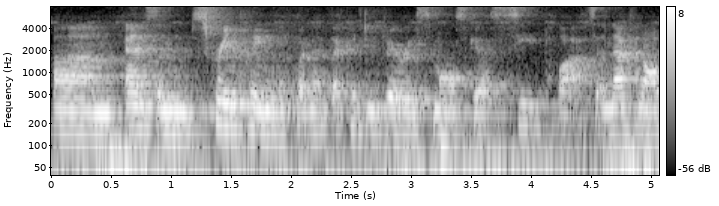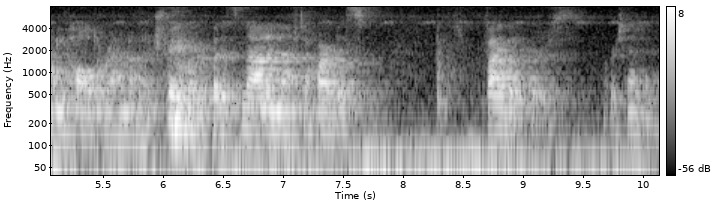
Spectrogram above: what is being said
um, and some screen cleaning equipment that could do very small scale seed plots. And that can all be hauled around on a trailer, but it's not enough to harvest five acres or 10 acres.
